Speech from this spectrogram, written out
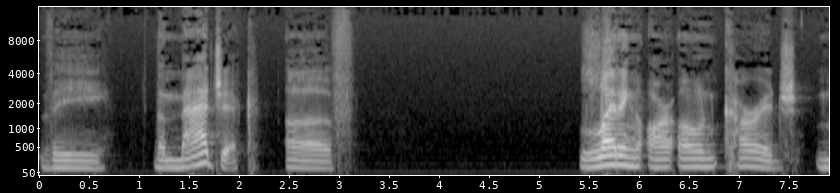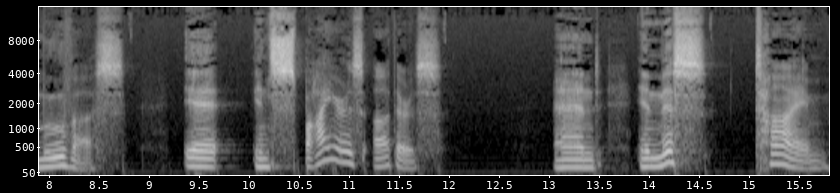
the, the magic of letting our own courage move us. It inspires others. And in this time,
